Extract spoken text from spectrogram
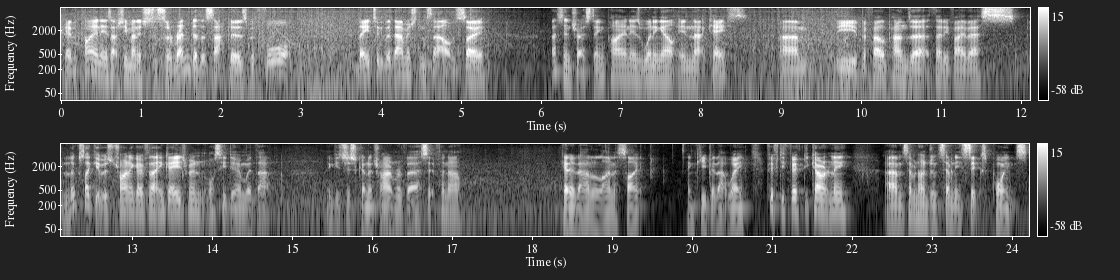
Okay, the Pioneers actually managed to surrender the Sappers before they took the damage themselves, so that's interesting. Pioneers winning out in that case. Um, the Befehl Panzer 35S looks like it was trying to go for that engagement. What's he doing with that? I think he's just going to try and reverse it for now. Get it out of line of sight and keep it that way. 50-50 currently. Um, 776 points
